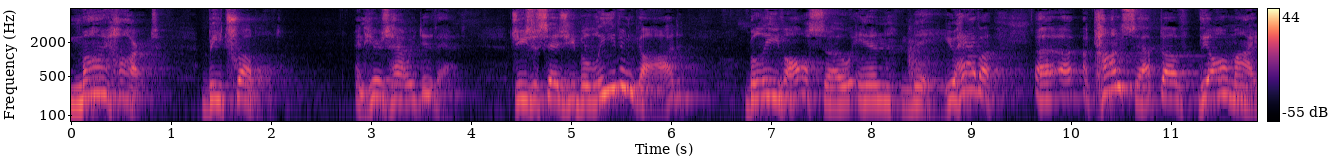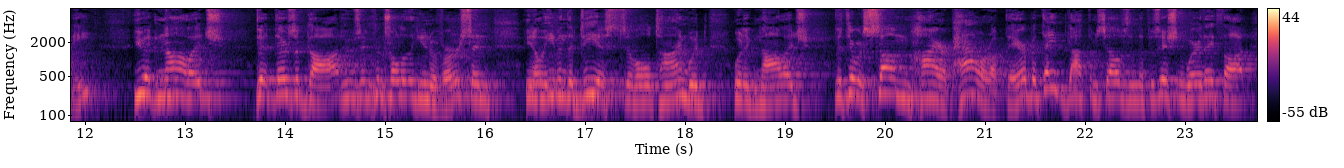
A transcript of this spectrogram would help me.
my heart be troubled. And here's how we do that Jesus says, You believe in God, believe also in me. You have a, a, a concept of the Almighty, you acknowledge that there's a God who's in control of the universe, and you know even the deists of old time would would acknowledge that there was some higher power up there, but they got themselves in the position where they thought,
